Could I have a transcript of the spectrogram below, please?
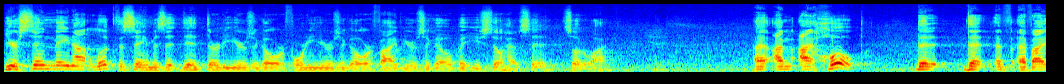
Your sin may not look the same as it did 30 years ago or 40 years ago or five years ago, but you still have sin. So do I. I, I hope that, that if, if, I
